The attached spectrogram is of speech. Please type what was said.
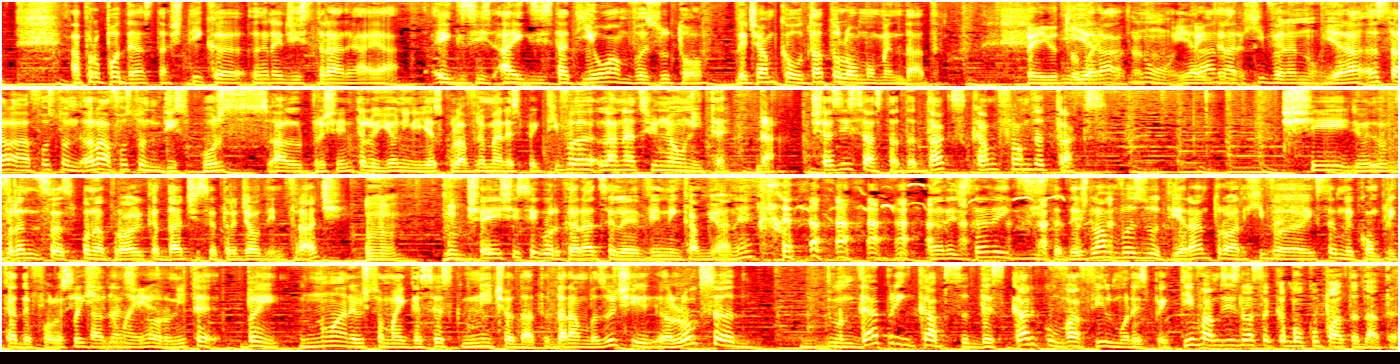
Apropo de asta, știi că înregistrarea aia exist, a existat, eu am văzut-o, deci am căutat-o la un moment dat. Pe YouTube ai Era, căutat-o, nu, pe era în internet. arhivele, nu. Era, ăsta a fost un, ăla a fost un discurs al președintelui Ion Iliescu la vremea respectivă la Națiunile Unite. Da. Și a zis asta, the ducks come from the trucks. Și vrând să spună probabil că dacii se trăgeau din traci, și a ieșit sigur că rațele vin din camioane. Înregistrarea există. Deci l-am văzut. Era într-o arhivă extrem de complicat de folosit Păi și al nu mai Națiunilor e? Unite. Băi, nu am reușit să o mai găsesc niciodată. Dar am văzut și în loc să îmi dea prin cap să descarc cumva filmul respectiv, am zis lasă că mă ocup altă dată.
